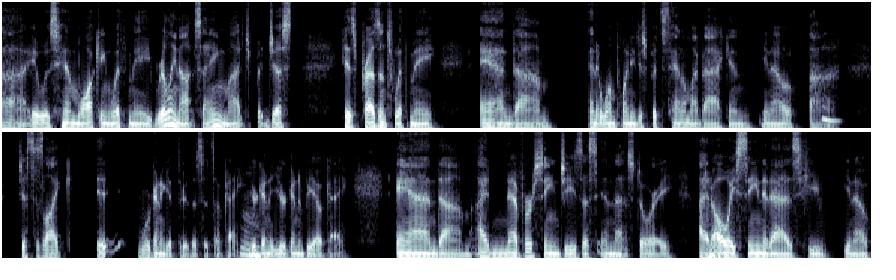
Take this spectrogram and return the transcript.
Uh, it was him walking with me, really not saying much, but just his presence with me. And um, and at one point, he just puts his hand on my back, and you know, uh, Mm. just as like, it, we're gonna get through this. It's okay. You're Mm. gonna you're gonna be okay. And um, I had never seen Jesus in that story. I had Mm. always seen it as he, you know,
